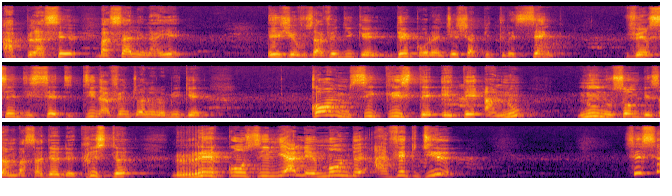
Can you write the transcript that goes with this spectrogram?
aplace basali et je vous avais dit que 2 corinthiens chapitre 5 verset 17 tina 20 wana elobi ke comme si Christ était en nous, nous, nous sommes des ambassadeurs de Christ, réconcilier le monde avec Dieu. C'est ça.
